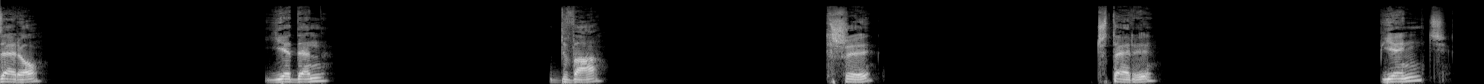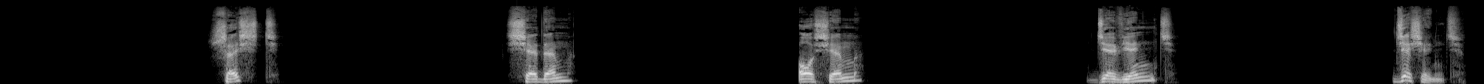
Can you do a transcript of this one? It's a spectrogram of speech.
zero, jeden, dwa, trzy, cztery, pięć, sześć, siedem, osiem, dziewięć, dziesięć.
